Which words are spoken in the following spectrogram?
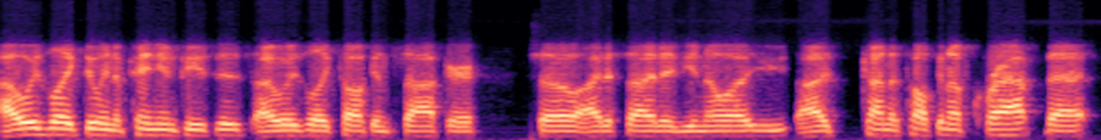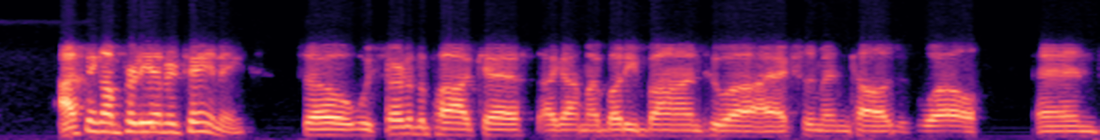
I always like doing opinion pieces. I always like talking soccer. So I decided, you know what, I kind of talk enough crap that I think I'm pretty entertaining. So we started the podcast. I got my buddy Bond, who uh, I actually met in college as well, and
